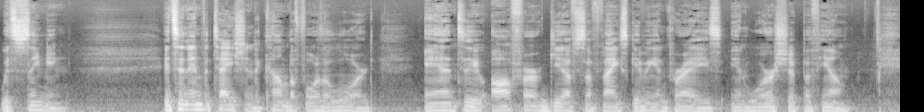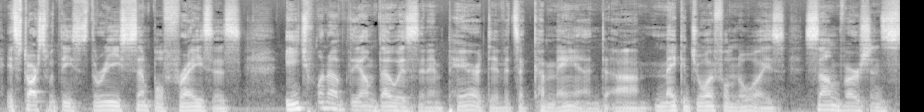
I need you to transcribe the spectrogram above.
with singing. It's an invitation to come before the Lord and to offer gifts of thanksgiving and praise in worship of Him. It starts with these three simple phrases. Each one of them, though, is an imperative. It's a command. Um, make a joyful noise. Some versions,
